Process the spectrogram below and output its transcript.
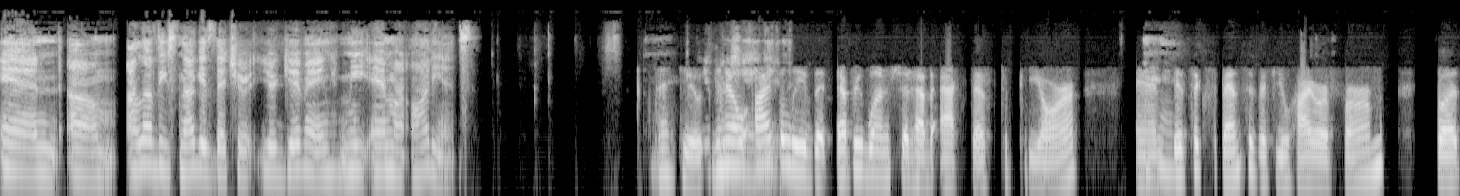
and um, I love these nuggets that you're you're giving me and my audience. Thank you. You know, I it. believe that everyone should have access to PR, and mm-hmm. it's expensive if you hire a firm, but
